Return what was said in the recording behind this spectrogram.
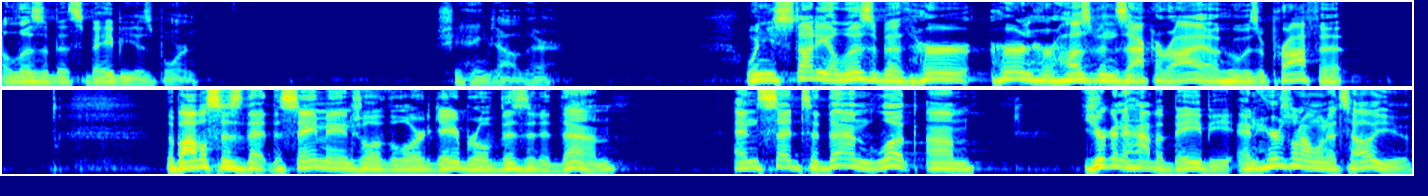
Elizabeth's baby is born? She hangs out there. When you study Elizabeth, her, her and her husband Zachariah, who was a prophet, the Bible says that the same angel of the Lord, Gabriel, visited them and said to them, Look, um, you're going to have a baby. And here's what I want to tell you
